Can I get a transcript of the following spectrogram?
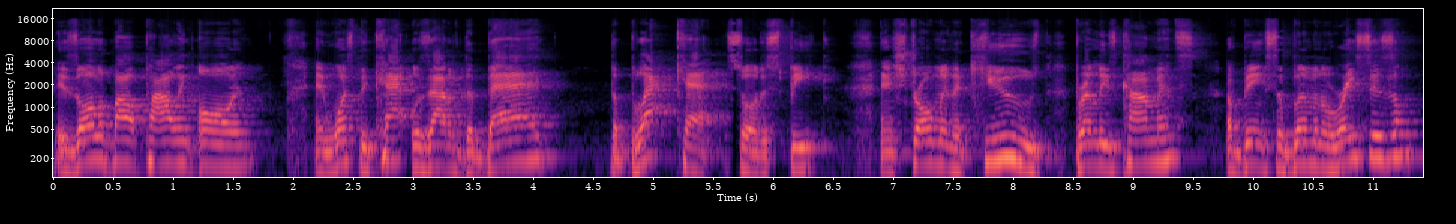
is all about piling on and once the cat was out of the bag, the black cat, so to speak, and Stroman accused Brenly's comments of being subliminal racism,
